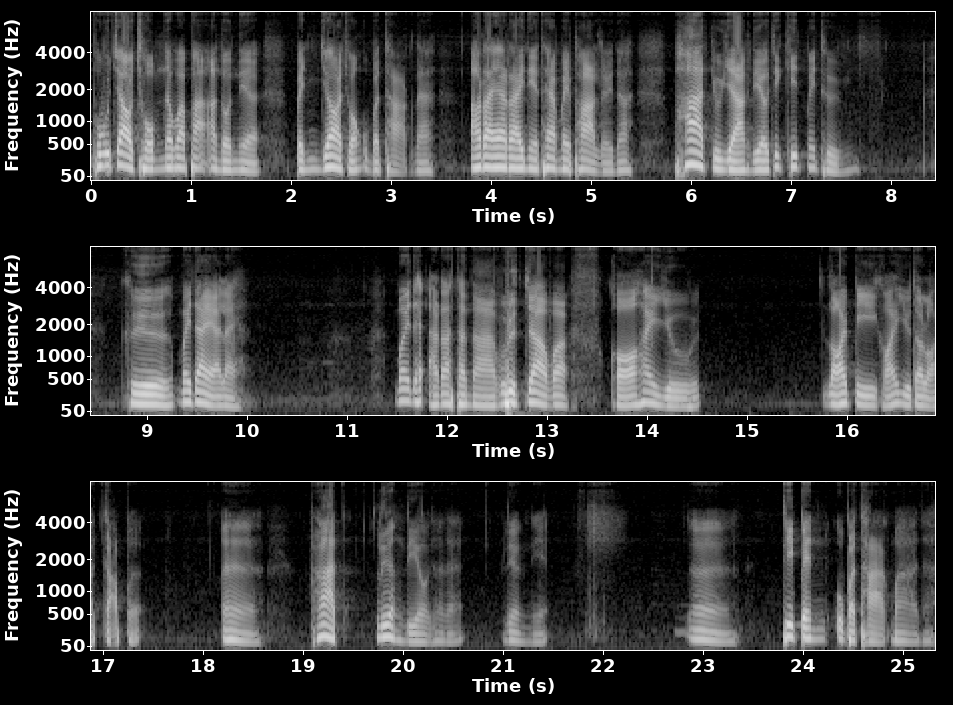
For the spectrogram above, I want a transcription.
พระพุทธเจ้าชมนะว่าพระอานนท์เนี่ยเป็นยอดของอุปถากนะ อะไรอะไรเนี่ยแทบไม่พลาดเลยนะพลาดอยู่อย่างเดียวที่คิดไม่ถึง คือไม่ได้อะไร ไม่ได้อาราธนาพระพุทธเจ้าว่า ขอให้อยู่ร้อยปี ขอให้อยู่ตลอดกลับเออ พลาดเรื่องเดียวเท่านั้นเรื่องนี้เออที่เป็นอุปถากมานะ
